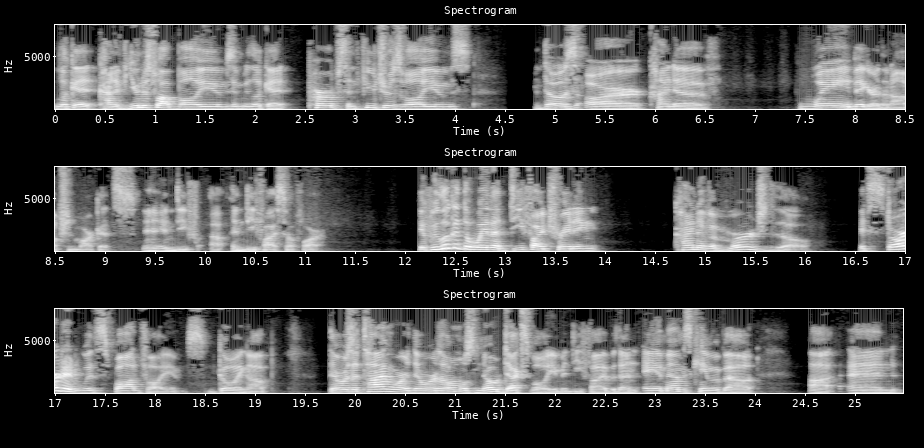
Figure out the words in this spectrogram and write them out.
look at kind of Uniswap volumes and we look at perps and futures volumes, those are kind of way bigger than option markets in, in, DeFi, uh, in DeFi so far. If we look at the way that DeFi trading kind of emerged, though, it started with spot volumes going up. There was a time where there was almost no DEX volume in DeFi, but then AMMs came about uh, and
